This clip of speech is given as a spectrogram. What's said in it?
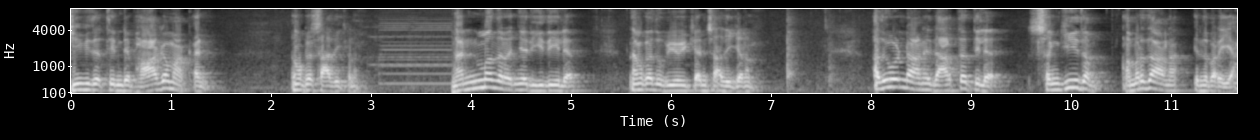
ജീവിതത്തിന്റെ ഭാഗമാക്കാൻ നമുക്ക് സാധിക്കണം. നന്മ നിറഞ്ഞ രീതിയിൽ നമുക്കത് ഉപയോഗിക്കാൻ സാധിക്കണം. അതുകൊണ്ടാണ് യഥാർത്ഥത്തിൽ സംഗീതം അമൃതാണ് എന്ന് പറയുക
